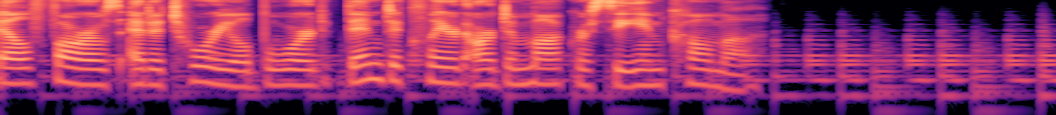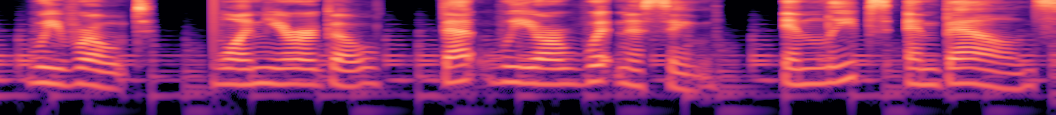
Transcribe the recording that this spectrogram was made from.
El Faro's editorial board then declared our democracy in coma. We wrote, one year ago, that we are witnessing in leaps and bounds,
